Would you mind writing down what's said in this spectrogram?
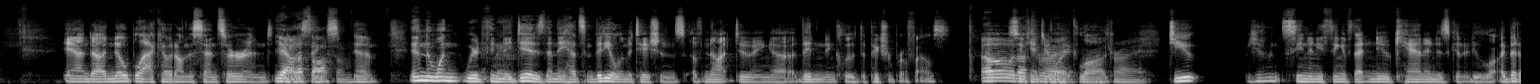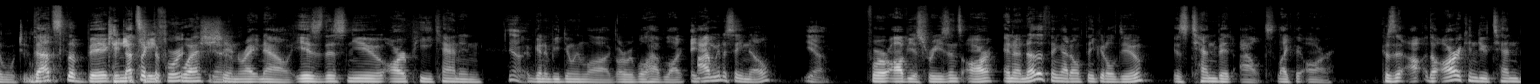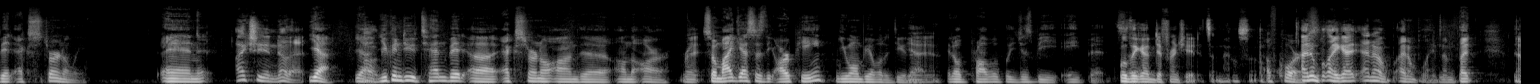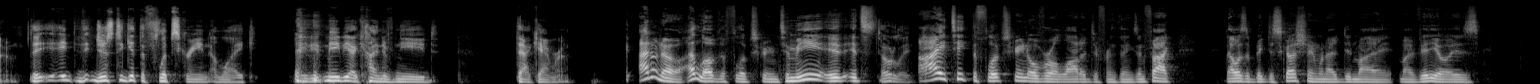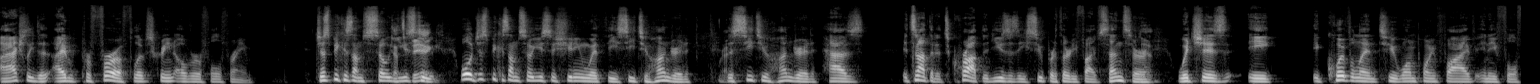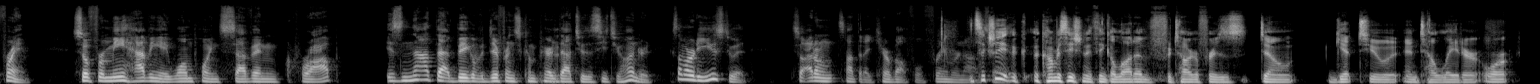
And uh, no blackout on the sensor, and Yeah, those that's things. awesome. Yeah, and the one weird thing they did is then they had some video limitations of not doing. Uh, they didn't include the picture profiles. Oh, So you can't do, like, log. That's right. Do you? You haven't seen anything if that new Canon is going to do. Log. I bet it won't do. That's the big. Can you that's pay like the for question right now. Is this new RP Canon yeah, going to be doing log, or we'll have log? I'm going to say no yeah. For obvious reasons. R and another thing I don't think it'll do is 10 bit out like the R, because the, uh, the R can do 10 bit externally, and I actually didn't know that. yeah, yeah, Oh. you can do 10 bit uh, external on the on the R. Right. So my guess is the RP you won't be able to do that. Yeah, yeah. It'll probably just be 8 bit. Well, they got to differentiate it somehow. So Of course. I don't like. I, I don't. I don't blame them. But I don't know. It- it- just to get the flip screen, I'm like, maybe maybe I kind of need that camera. I don't know. I love the flip screen. To me, it, it's Totally. I take the flip screen over a lot of different things. In fact, that was a big discussion when I did my my video. Is I actually did, I prefer a flip screen over a full frame, just because I'm so That's used big. to. Well, just because I'm so used to shooting with the C200. The C200 has. It's not that it's cropped. It uses a Super 35 sensor, Yeah. which is a equivalent to 1.5 in a full frame. So for me, having a 1.7 crop is not that big of a difference compared that to the C200 because I'm already used to it. So I don't. It's not that I care about full frame or not. It's actually a, a conversation I think a lot of photographers don't get to until later, or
